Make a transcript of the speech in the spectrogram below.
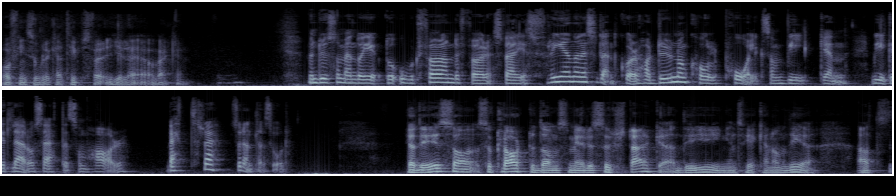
och finns olika tips för gillar jag verkligen. Men du som ändå är då ordförande för Sveriges förenade studentkårer, har du någon koll på liksom vilken, vilket lärosäte som har bättre studenthälsovård? Ja, det är så, såklart de som är resursstarka. Det är ju ingen tvekan om det. Att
